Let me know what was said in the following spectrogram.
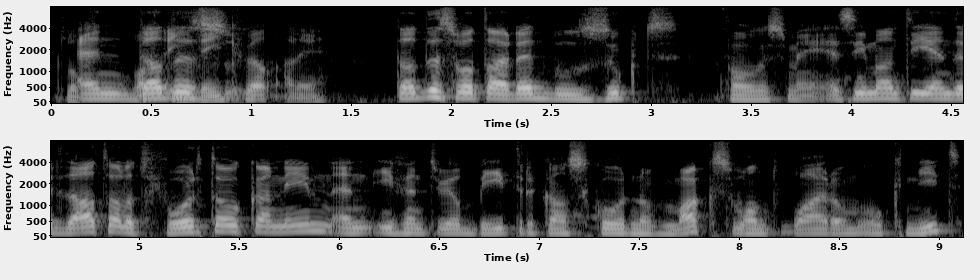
klopt. En Want dat ik is- denk wel... Allee, Dat is wat dat Red Bull zoekt. volgens mij. Is iemand die inderdaad wel het voortouw kan nemen en eventueel beter kan scoren of Max, want waarom ook niet.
